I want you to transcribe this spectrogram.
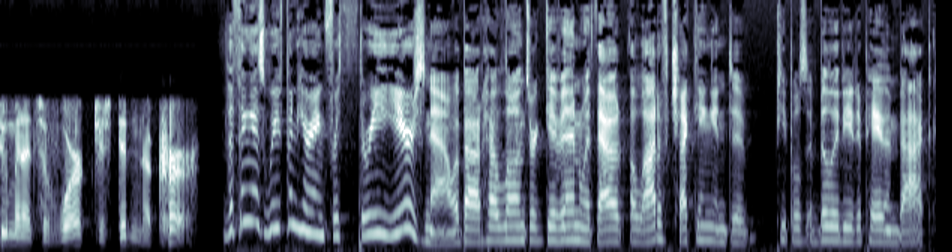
two minutes of work just didn't occur. The thing is, we've been hearing for three years now about how loans are given without a lot of checking into people's ability to pay them back.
